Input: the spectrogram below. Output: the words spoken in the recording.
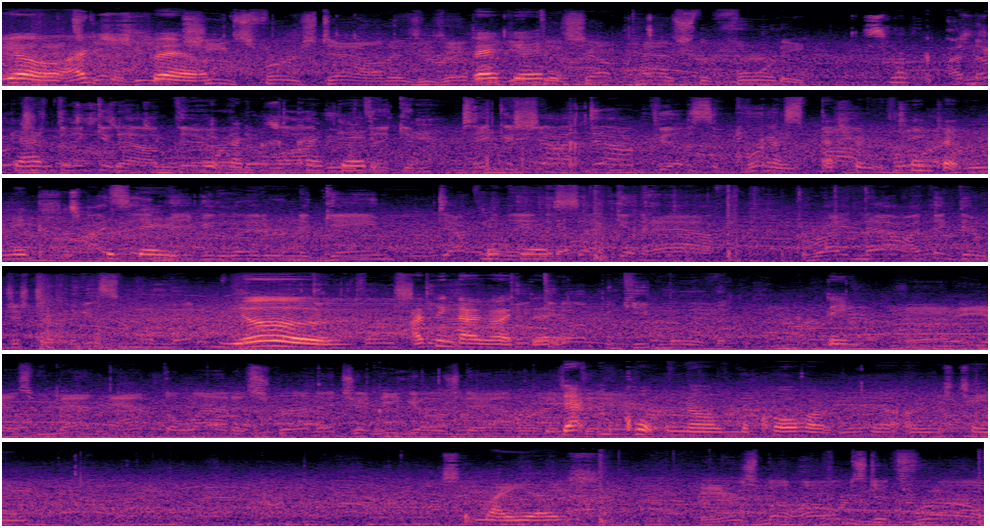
Yo, I just fell. Back in. Smoke, I know what you're thinking out there. I know a lot of people thinking, take a shot downfield. It's a great spot. I should think like Knicks is put that. Maybe later in the game, definitely in the second half. But right now, I think they were just trying to get some momentum. Yo, I think I got that. Think. And he is met at the line of scrimmage, and he goes down right that. Mecole, no, Mecole Hart was not on this team. Somebody else. Here's Mahomes to throw.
